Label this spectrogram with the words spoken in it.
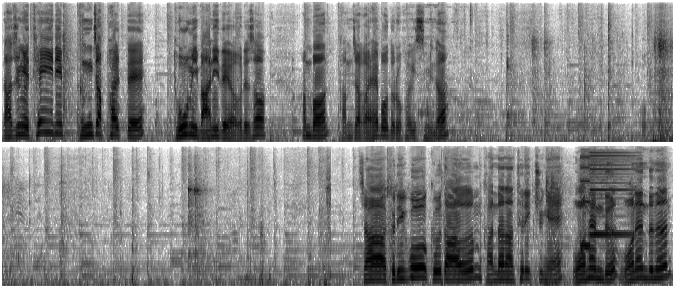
나중에 tailwhip 공잡할 때 도움이 많이 돼요. 그래서 한번 감자가 해보도록 하겠습니다. 자 그리고 그 다음 간단한 트릭 중에 one hand one hand는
